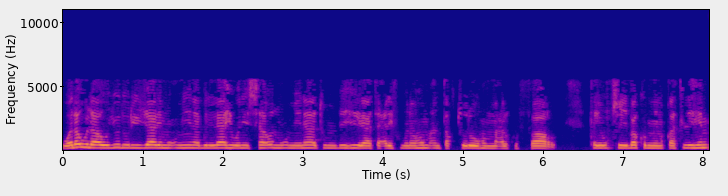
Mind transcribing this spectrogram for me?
ولولا وجود رجال مؤمنين بالله ونساء مؤمنات به لا تعرفونهم أن تقتلوهم مع الكفار. فيصيبكم من قتلهم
